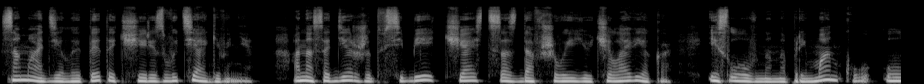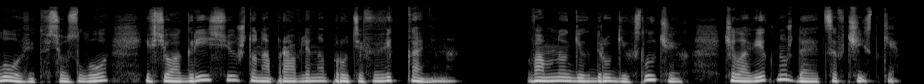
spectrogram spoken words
сама делает это через вытягивание. Она содержит в себе часть создавшего ее человека и словно на приманку ловит все зло и всю агрессию, что направлено против Викканина. Во многих других случаях человек нуждается в чистке,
